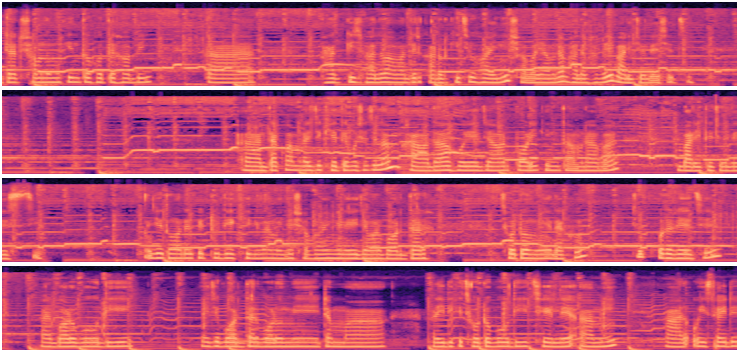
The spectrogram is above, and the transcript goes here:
এটার সম্মুখীন তো হতে হবেই। তা ভাগ্যিস ভালো আমাদের কারোর কিছু হয়নি, সবাই আমরা ভালোভাবে বাড়ি চলে এসেছি। আর দেখো আমরা এই যে খেতে বসেছিলাম খাওয়া দাওয়া হয়ে যাওয়ার পরে কিন্তু আমরা আবার বাড়িতে চলে এসেছি। এই যে তোমাদেরকে একটু দেখিয়ে দিলাম, এই যে সবাই মিলে, এই যে আমার বর্দার ছোট মেয়ে, দেখো, চুপ করে রয়েছে। আর বড় বৌদি, এই যে বর্দার বড় মেয়ে, এটা মা আর এইদিকে ছোট বৌদি, ছেলে, আমি আর ওই সাইডে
